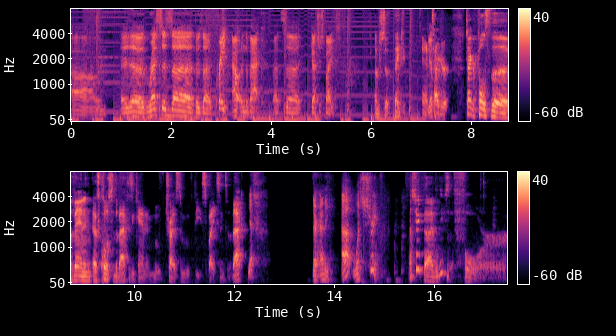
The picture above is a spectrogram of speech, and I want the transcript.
Um, the rest is uh, there's a crate out in the back. That's uh, got your spikes. Understood. Thank you. And Yep. Tiger Tiger pulls the van in as close to the back as he can and move tries to move the spikes into the back. Yeah. They're heavy. Uh, what's your strength? I think that I believe is a four.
